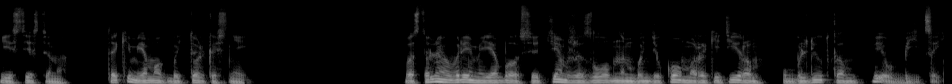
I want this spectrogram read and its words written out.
Естественно, таким я мог быть только с ней. В остальное время я был все тем же злобным бандюком, ракетиром, ублюдком и убийцей.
